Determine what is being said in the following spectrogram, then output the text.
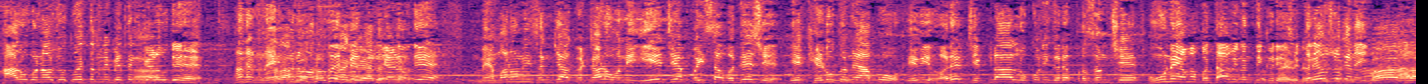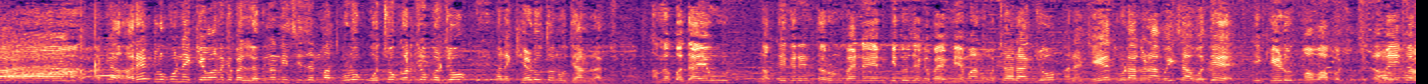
સારું બનાવશો તોય તમને બે ત્રણ ગેળું દે અને નહીં બનાવો તોય બે ત્રણ ગેળું દે મહેમાનોની સંખ્યા ઘટાડો અને એ જે પૈસા વધે છે એ ખેડૂતોને આપો એવી હરેક જેટલા લોકોની ઘરે પ્રસંગ છે હું ને અમે બધા વિનંતી કરીએ છીએ. કર્યો છો કે નહીં? એટલે હરેક લોકોને કહેવાનું કે ભાઈ લગ્નની સિઝનમાં થોડોક ઓછો ખર્ચો કરજો અને ખેડૂતોનું ધ્યાન રાખજો. અમે બધા એવું નક્કી કરીને તરુણભાઈને એમ કીધું છે કે ભાઈ મહેમાન ઓછા રાખજો અને જે થોડા ઘણા પૈસા વધે એ ખેડૂતમાં વાપરજો તમે એકવાર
